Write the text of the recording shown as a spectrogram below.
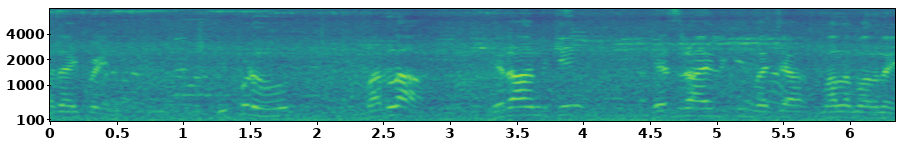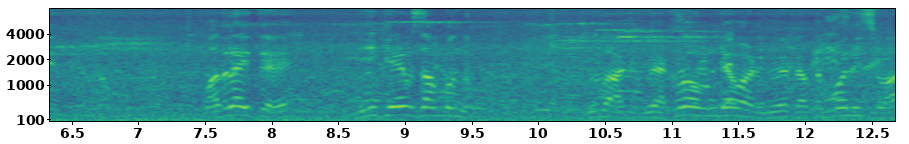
అది అయిపోయింది. ఇప్పుడు మరలా ఇరాన్కి ఇజ్రాయెల్కి మధ్య మళ్ళీ మొదలైంది మొదలైతే నీకేం సంబంధం? నువ్వు అది నువ్వు ఎక్కడో ఉండేవాడు. నువ్వు పెద్ద పోలీసువా?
